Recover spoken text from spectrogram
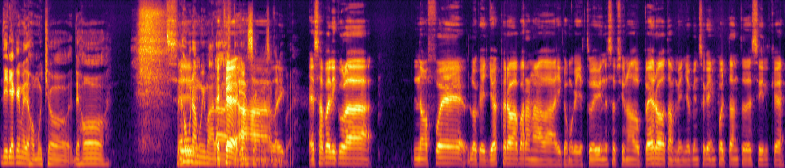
diría que me dejó mucho. Dejó. dejó una muy mala experiencia con esa película. esa película no fue lo que yo esperaba para nada y como que yo estuve bien decepcionado, pero también yo pienso que es importante decir que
